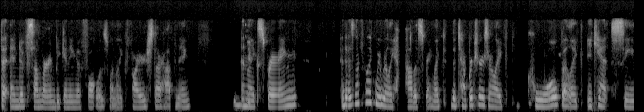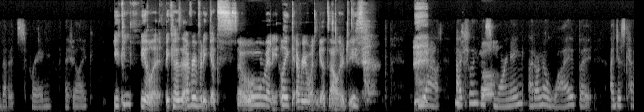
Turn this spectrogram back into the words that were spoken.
the end of summer and beginning of fall is when like fires start happening. And like spring it doesn't feel like we really have a spring. Like the temperatures are like cool but like you can't see that it's spring i feel like. You can feel it because everybody gets so many, like everyone gets allergies. yeah. Actually this morning i don't know why but i just kept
